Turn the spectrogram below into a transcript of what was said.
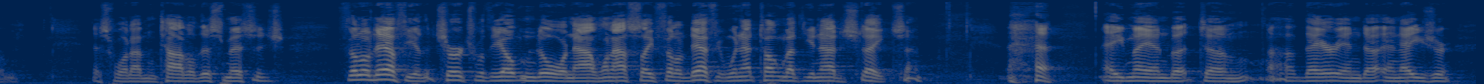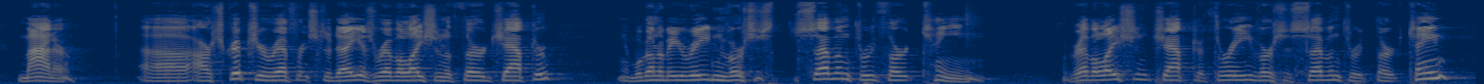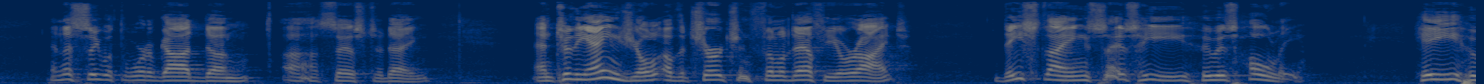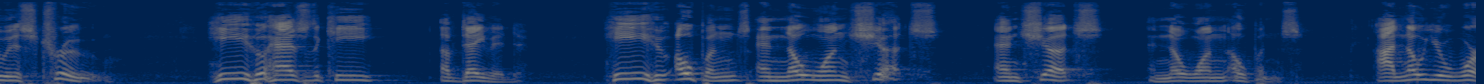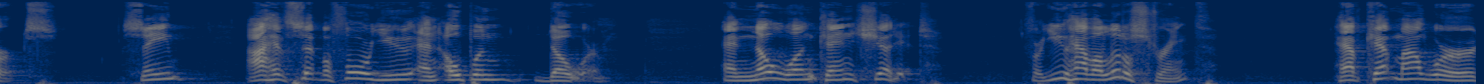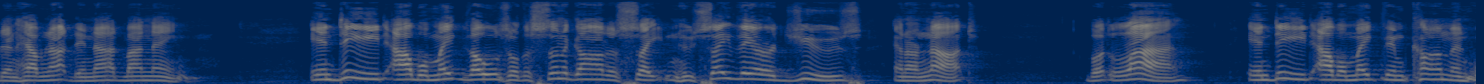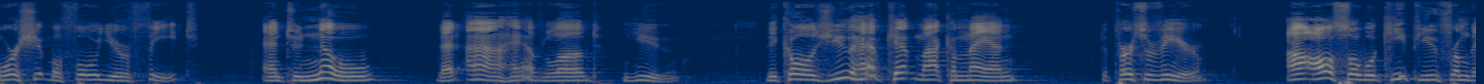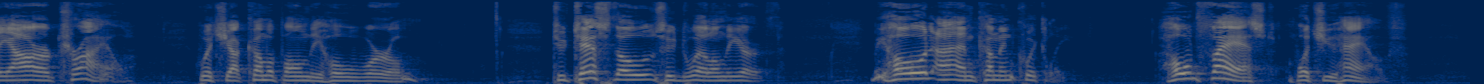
That's what I've entitled this message. Philadelphia, the church with the open door. Now, when I say Philadelphia, we're not talking about the United States. Amen. But um, uh, there in, uh, in Asia Minor. Uh, our scripture reference today is Revelation, the third chapter, and we're going to be reading verses 7 through 13. Revelation chapter 3, verses 7 through 13. And let's see what the Word of God um, uh, says today. And to the angel of the church in Philadelphia, write These things says he who is holy, he who is true he who has the key of David, he who opens and no one shuts, and shuts and no one opens. I know your works. See, I have set before you an open door, and no one can shut it. For you have a little strength, have kept my word, and have not denied my name. Indeed, I will make those of the synagogue of Satan who say they are Jews and are not, but lie. Indeed, I will make them come and worship before your feet, and to know that I have loved you. Because you have kept my command to persevere, I also will keep you from the hour of trial which shall come upon the whole world to test those who dwell on the earth. Behold, I am coming quickly. Hold fast what you have,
